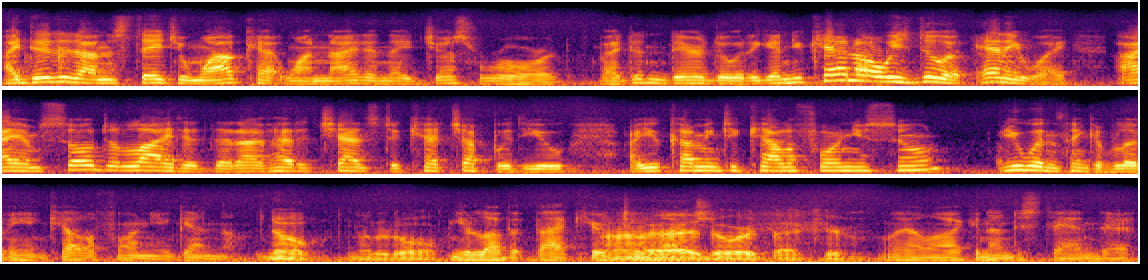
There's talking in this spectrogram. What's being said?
I did it on the stage in Wildcat one night, and they just roared. I didn't dare do it again. You can't always do it. Anyway, I am so delighted that I've had a chance to catch up with you. Are you coming to California soon? You wouldn't think of living in California again, though. no, not at all. You love it back here too I, I adore it back here. Well, I can understand that.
